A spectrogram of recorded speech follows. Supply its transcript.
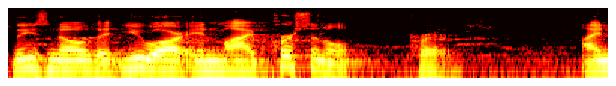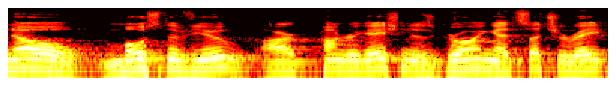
please know that you are in my personal prayers. I know most of you, our congregation is growing at such a rate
